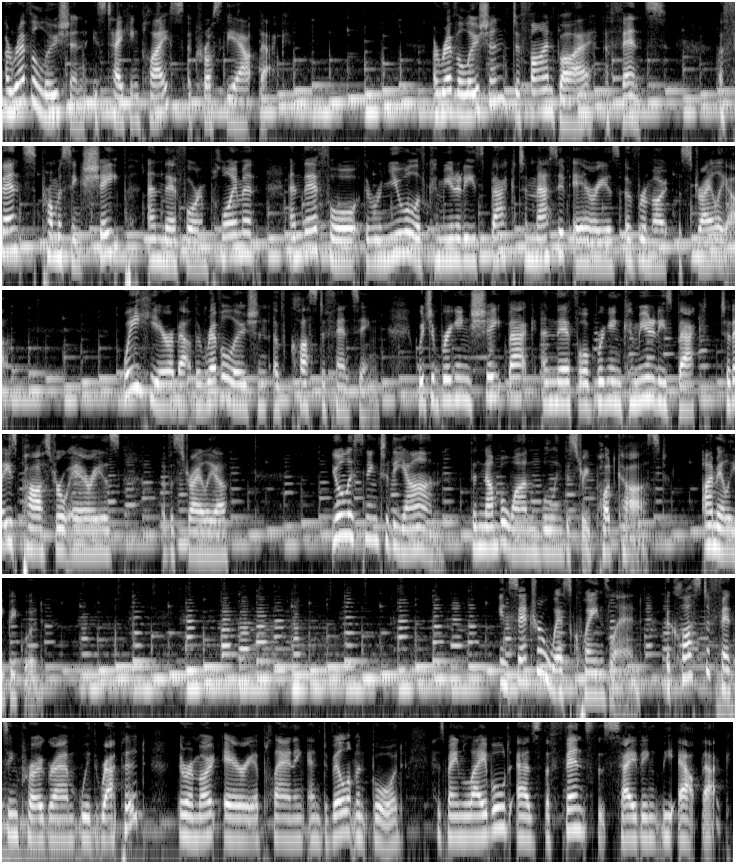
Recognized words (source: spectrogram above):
A revolution is taking place across the outback. A revolution defined by a fence. A fence promising sheep and therefore employment, and therefore the renewal of communities back to massive areas of remote Australia. We hear about the revolution of cluster fencing, which are bringing sheep back and therefore bringing communities back to these pastoral areas of Australia. You're listening to The Yarn, the number one wool industry podcast. I'm Ellie Bigwood. In central West Queensland, the cluster fencing program with RAPAD, the Remote Area Planning and Development Board, has been labelled as the fence that's saving the outback.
